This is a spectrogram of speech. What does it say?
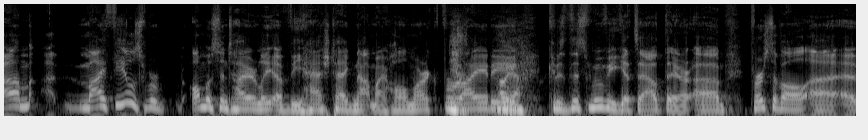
Um, my feels were almost entirely of the hashtag not my hallmark variety. Oh, yeah. Because this movie gets out there. Um, first of all, uh, uh,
